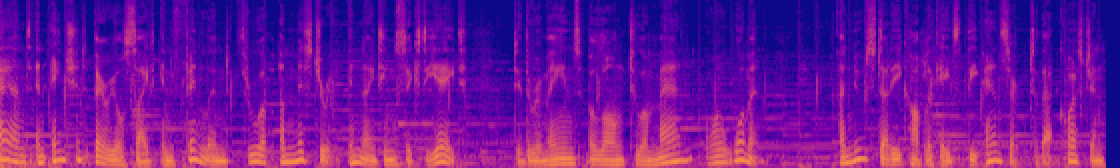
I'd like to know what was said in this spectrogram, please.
And an ancient burial site in Finland threw up a mystery in 1968. Did the remains belong to a man or a woman? A new study complicates the answer to that question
